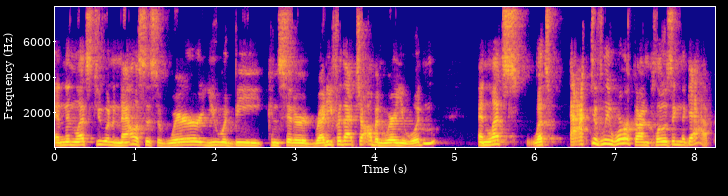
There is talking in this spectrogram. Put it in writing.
and then let's do an analysis of where you would be considered ready for that job and where you wouldn't, and let's let's actively work on closing the gap.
